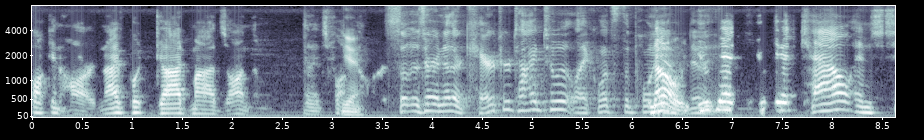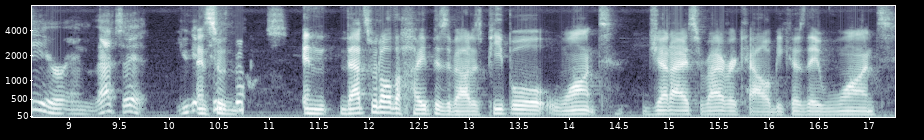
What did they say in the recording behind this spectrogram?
fucking hard, and I've put God mods on them, and it's fucking Yeah. hard. So is there another character tied to it? Like, what's the point? No, of you doing get you get Cal and Cere, and that's it. You get And two so- films. and that's what all the hype is about is people want jedi survivor cal because they want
